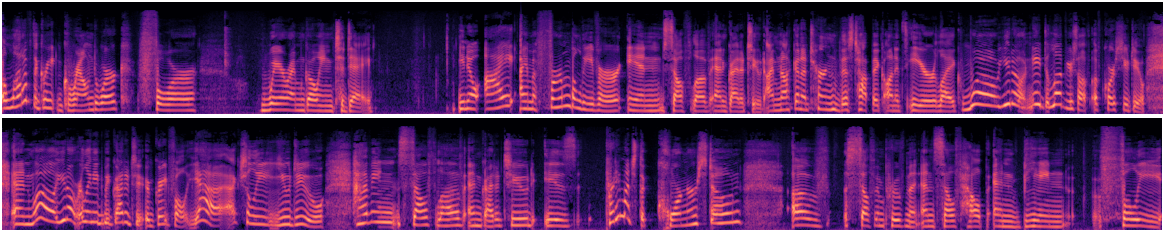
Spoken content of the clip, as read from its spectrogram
a lot of the great groundwork for where I'm going today you know, I, I'm a firm believer in self love and gratitude. I'm not going to turn this topic on its ear like, whoa, you don't need to love yourself. Of course you do. And well, you don't really need to be gratitude, uh, grateful. Yeah, actually, you do. Having self love and gratitude is pretty much the cornerstone of self improvement and self help and being fully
